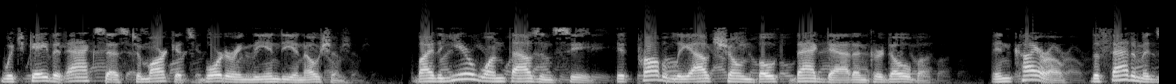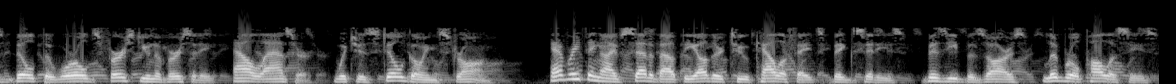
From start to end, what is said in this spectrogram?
which gave it access to markets bordering the Indian Ocean. By the year 1000 C, it probably outshone both Baghdad and Cordoba. In Cairo, the Fatimids built the world's first university, Al-Azhar, which is still going strong. Everything I've said about the other two caliphates, big cities, busy bazaars, liberal policies,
